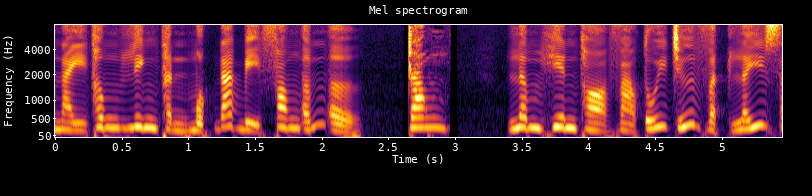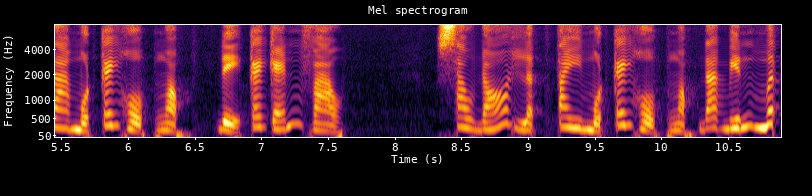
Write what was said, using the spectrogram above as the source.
này thông linh thần một đã bị phong ấm ở. Trong. Lâm Hiên thò vào túi chứ vật lấy ra một cái hộp ngọc để cái kén vào. Sau đó lật tay một cái hộp ngọc đã biến mất.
